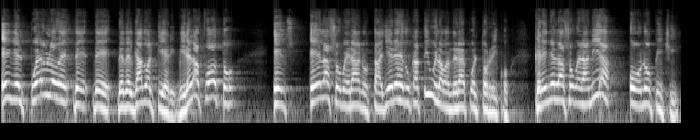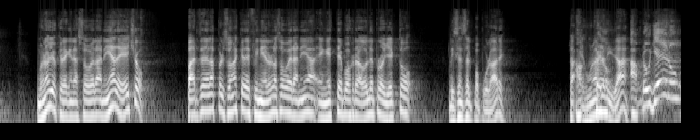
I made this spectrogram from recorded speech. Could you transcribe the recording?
en el pueblo de, de- de- de Delgado Altieri. Mire la foto, el ELA Soberano, talleres educativos y la bandera de Puerto Rico. ¿Creen en la soberanía o no, Pichi? Bueno, ellos creen en la soberanía. De hecho, parte de las personas que definieron la soberanía en este borrador de proyecto dicen ser populares. O sea, Ah, es una pero realidad. Ahora huyeron.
